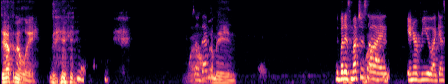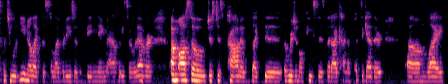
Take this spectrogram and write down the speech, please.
Definitely. wow. that I mean, but as much as Wow. I interview, I guess what you would, you know, like the celebrities or the big name athletes or whatever, I'm also just as proud of like the original pieces that I kind of put together. Um, like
